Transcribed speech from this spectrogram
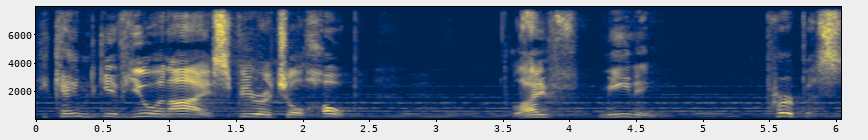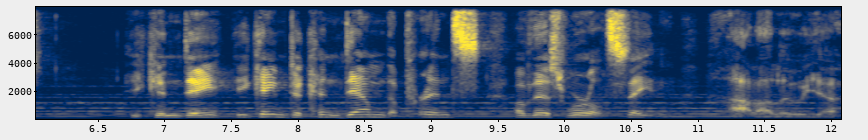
He came to give you and I spiritual hope, life, meaning, purpose. He, he came to condemn the prince of this world, Satan. Hallelujah.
